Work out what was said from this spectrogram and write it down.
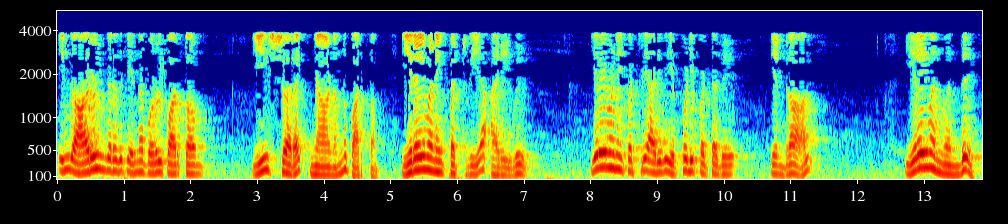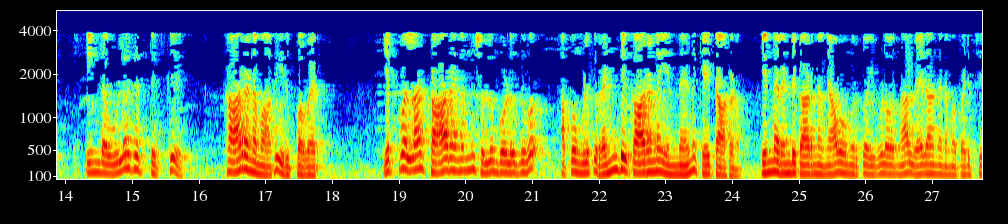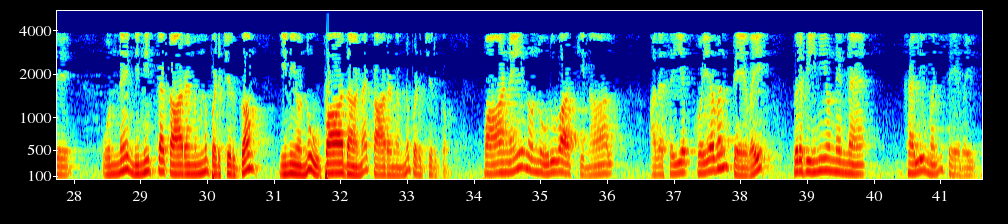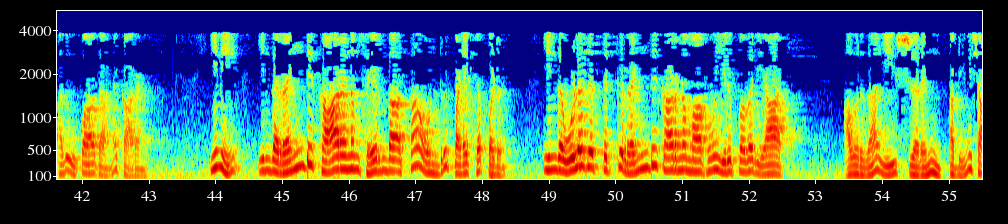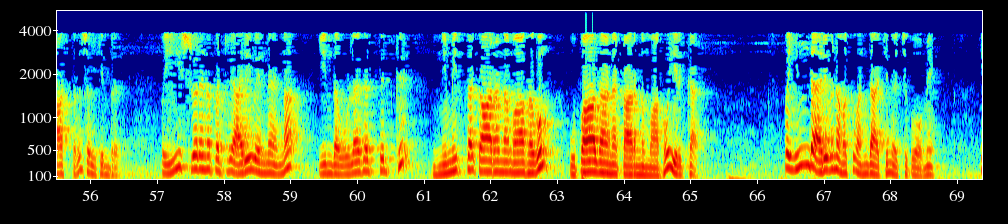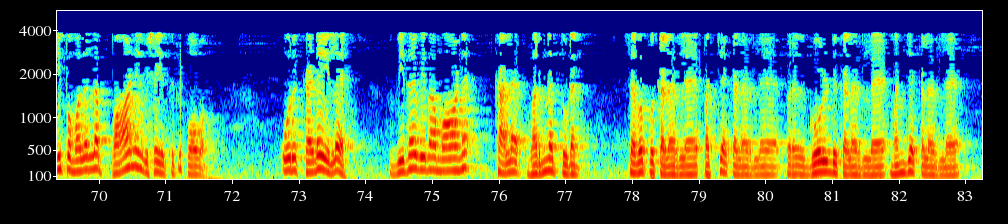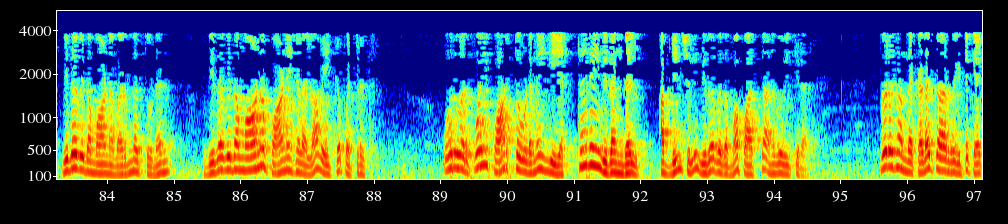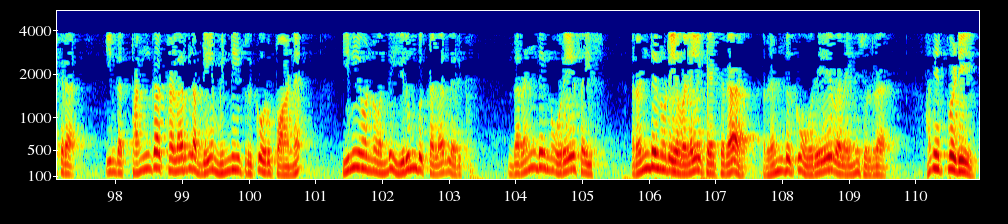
இங்கு அருள்ங்கிறதுக்கு என்ன பொருள் பார்த்தோம்? ஈஸ்வர ஞானம்னு பார்த்தோம். இறைவனை பற்றிய அறிவு. இறைவனை பற்றிய அறிவு எப்படிப்பட்டது என்றால் இறைவன் வந்து இந்த உலகத்திற்கு காரணமாக இருப்பவர். எப்பெல்லாம் காரணம்னு சொல்லும் பொழுதுவோ அப்ப உங்களுக்கு ரெண்டு காரணம் என்னன்னு கேட்டாகணும். என்ன ரெண்டு காரணம்? ஞாபகம் இருக்கோ? இவ்வளவு நாள் வேதாந்த நம்ம படிச்சு ஒன்னு நிமித்த காரணம்னு படிச்சிருக்கோம் இனி ஒன்னு உபாதான காரணம்னு படிச்சிருக்கோம். பானைன்னு ஒன்னு உருவாக்கினால் அதை செய்ய குயவன் தேவை. பிறகு இனி ஒன்னு என்ன? களிமண் தேவை. அது உபாதான காரணம். இனி இந்த ரெண்டு காரணம் சேர்ந்தால்தான் ஒன்று படைக்கப்படும். இந்த உலகத்திற்கு ரெண்டு காரணமாகவும் இருப்பவர் யார்? அவர்தான் ஈஸ்வரன் அப்படின்னு சாஸ்திரம் சொல்கின்றது. இப்ப ஈஸ்வரனை பற்றிய அறிவு என்னன்னா இந்த உலகத்திற்கு நிமித்த காரணமாகவும் உபாதான காரணமாகவும் இருக்கார். இப்ப இந்த அறிவு நமக்கு வந்தாச்சுன்னு வச்சுக்குவோமே. இப்ப முதல்ல பானை விஷயத்துக்கு போவோம். ஒரு கடையில விதவிதமான கலர் வர்ணத்துடன். சிவப்பு கலர்ல பச்சை கலர்ல பிறகு கோல்டு கலர்ல மஞ்சள் கலர்ல விதவிதமான வர்ணத்துடன் விதவிதமான பானைகள் எல்லாம் வைக்கப்பட்டிருக்கு. ஒருவர் போய் பார்த்த உடனே இங்க எத்தனை விதங்கள் அப்படின்னு சொல்லி விதவிதமா பார்த்து அனுபவிக்கிறார். பிறகு அந்த கடைக்காரர்கிட்ட கேட்கிறார் இந்த தங்க கலர்ல அப்படியே மின்னிட்டு இருக்கு ஒரு பானை இனி ஒன்னு வந்து இரும்பு கலர்ல இருக்கு. இந்த ரெண்டு ஒரே சைஸ் ரெண்டினுடைய விலையை கேட்கிறார் ரெண்டுக்கும் ஒரே விலைன்னு சொல்றார். அது எப்படி?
